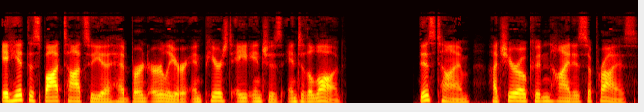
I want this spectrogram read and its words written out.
It hit the spot Tatsuya had burned earlier and pierced eight inches into the log. This time, Hachiro couldn't hide his surprise.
